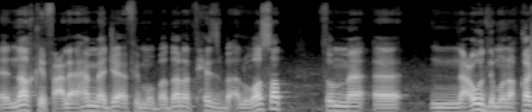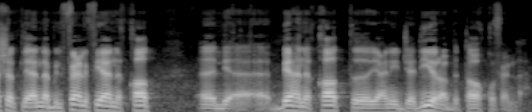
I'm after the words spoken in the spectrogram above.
نقف على أهم ما جاء في مبادرة حزب الوسط ثم آه، نعود لمناقشة لأن بالفعل فيها نقاط آه، بها نقاط آه، يعني جديرة بالتوقف عندها.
